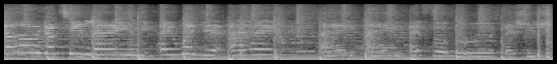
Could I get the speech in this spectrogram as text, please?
摇摇起来，你爱我也爱，爱爱爱富二代是。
